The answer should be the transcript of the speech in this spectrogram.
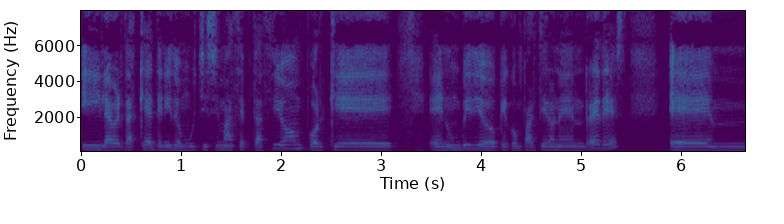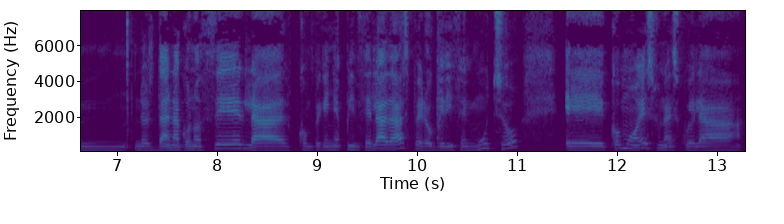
y la verdad es que ha tenido muchísima aceptación porque en un vídeo que compartieron en redes em, nos dan a conocer las, con pequeñas pinceladas, pero que dicen mucho, eh, cómo es una escuela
